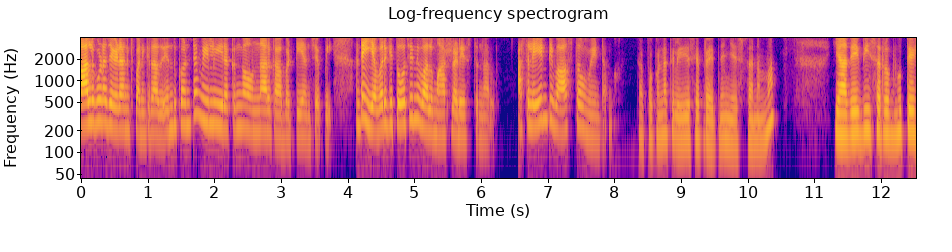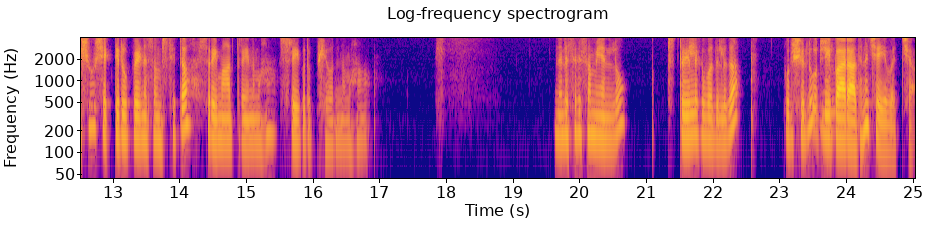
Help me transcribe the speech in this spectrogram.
వాళ్ళు కూడా చేయడానికి పనికిరాదు. ఎందుకంటే వీళ్ళు ఈ రకంగా ఉన్నారు కాబట్టి అని చెప్పి. అంటే ఎవరికి తోచింది వాళ్ళు మాట్లాడేస్తున్నారు. అసలు ఏంటి వాస్తవం ఏంటమ్మా? తప్పకుండా తెలియజేసే ప్రయత్నం చేస్తానమ్మా. యాదేవి సర్వభూతేషు శక్తి రూపేణ సంస్థిత శ్రీమాత్రే నమ. శ్రీ గురుభ్యో నమ. నెలసరి సమయంలో స్త్రీలకు బదులుగా పురుషులు. దీపారాధన చేయవచ్చా.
